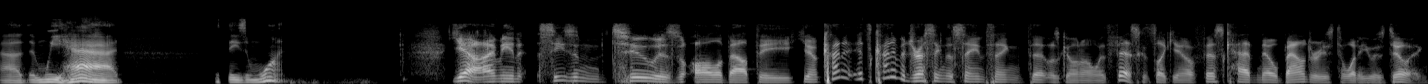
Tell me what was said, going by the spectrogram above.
uh, than we had season one. Yeah, I mean, season two is all about the, you know, kind of, it's kind of addressing the same thing that was going on with Fisk. It's like, you know, Fisk had no boundaries to what he was doing.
